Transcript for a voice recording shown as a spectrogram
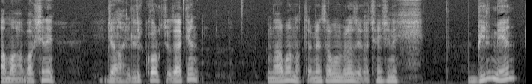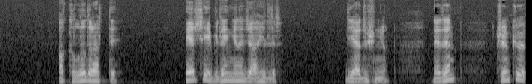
Ama bak şimdi cahillik korkutuyor derken ne anlattı? Mesela bunu birazcık açayım şimdi. Bilmeyen akıllıdır arttı. Her şeyi bilen gene cahildir diye düşünüyorsun. Neden? Çünkü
